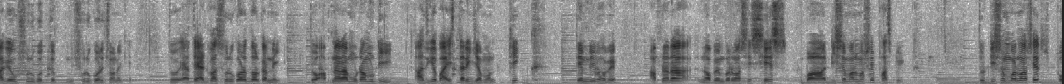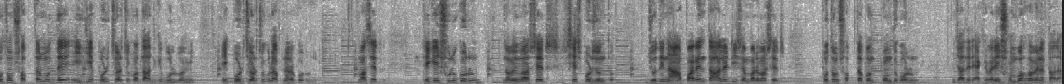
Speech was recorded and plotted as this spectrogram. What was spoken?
আগেও শুরু করতে, শুরু করেছে অনেকে। তো এত অ্যাডভান্স শুরু করার দরকার নেই। তো আপনারা মোটামুটি আজকে বাইশ তারিখ যেমন, ঠিক তেমনিভাবে আপনারা নভেম্বর মাসের শেষ বা ডিসেম্বর মাসের ফার্স্ট উইক তো ডিসেম্বর মাসের প্রথম সপ্তাহের মধ্যে এই যে পরিচর্যার কথা আজকে বলব আমি, এই পরিচর্যাগুলো আপনারা করুন। মাসের থেকেই শুরু করুন, নভেম্বর মাসের শেষ পর্যন্ত। যদি না পারেন তাহলে ডিসেম্বর মাসের প্রথম সপ্তাহ পর্যন্ত করুন, যাদের একেবারেই সম্ভব হবে না তারা।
